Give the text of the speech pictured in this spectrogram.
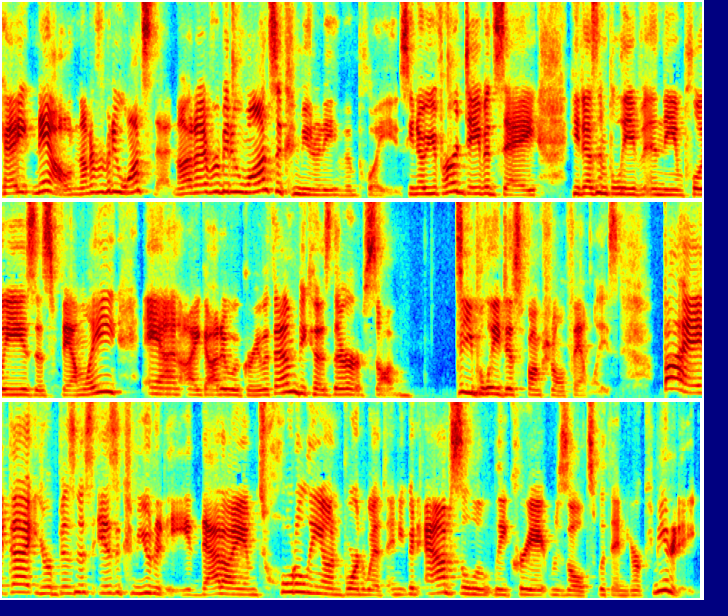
Okay. Now, not everybody wants that. Not everybody wants a community of employees. You know, you've heard David say he doesn't believe in the employees as family. And I got to agree with him because there are some deeply dysfunctional families. But that your business is a community that I am totally on board with, and you can absolutely create results within your community.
